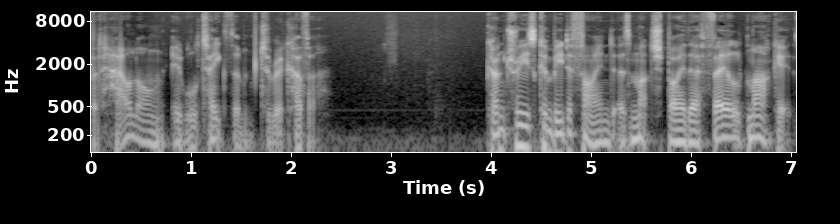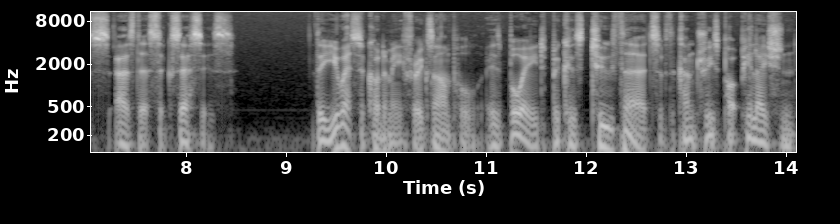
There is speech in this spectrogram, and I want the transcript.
but how long it will take them to recover. Countries can be defined as much by their failed markets as their successes. The US economy, for example, is buoyed because two thirds of the country's population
